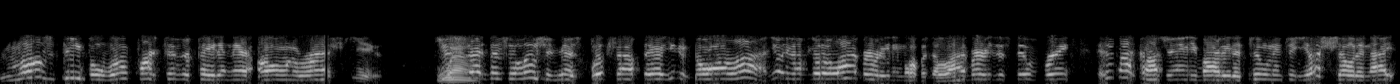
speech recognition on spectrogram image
Most people won't participate in their own rescue. You wow. said the solution. There's books out there. You can go online. You don't even have to go to the library anymore, but the libraries are still free. It's not costing anybody to tune into your show tonight,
